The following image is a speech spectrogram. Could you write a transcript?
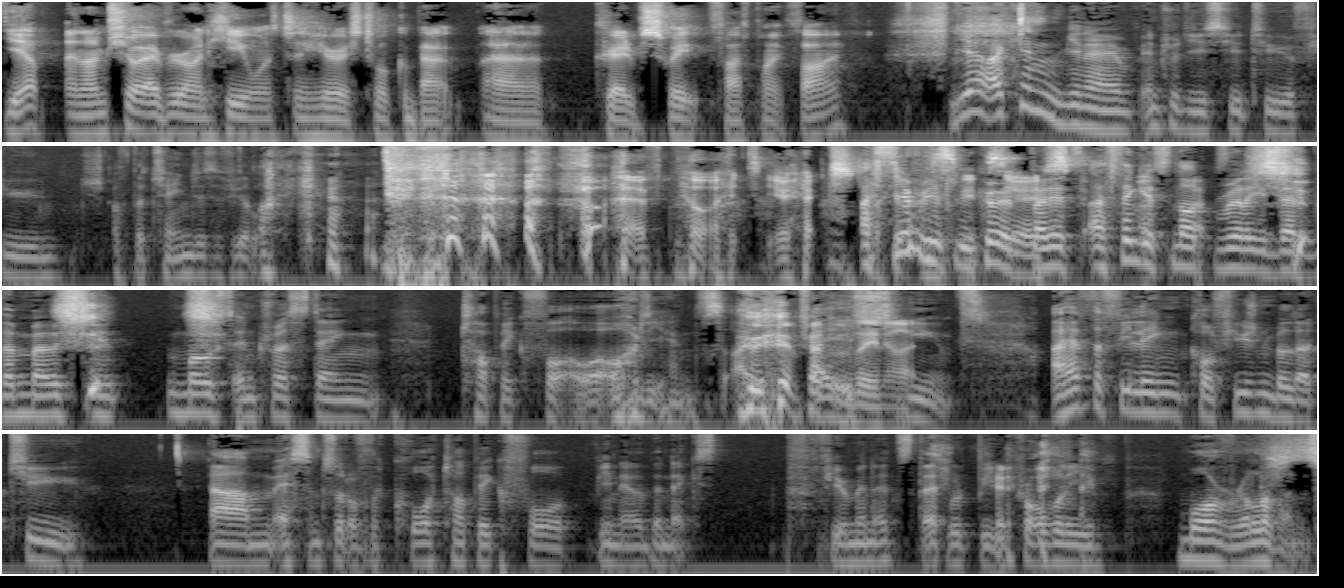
Yep, and I'm sure everyone here wants to hear us talk about uh, Creative Suite 5.5. Yeah, I can you know introduce you to a few of the changes if you like. I have no idea. Actually. I seriously could, but it's, I think it's not really the, the most in, most interesting topic for our audience. I, Probably I not. assume. I have the feeling Cold Fusion Builder 2 um, as some sort of the core topic for you know the next few minutes. That would be probably more relevant.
